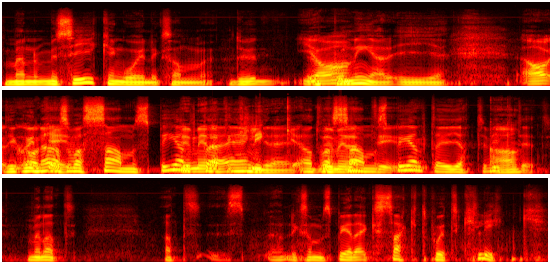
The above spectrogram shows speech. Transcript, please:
men musiken går ju liksom du, Ja. upp och ner i... Ja, Det är skillnad, okej. alltså vara samspelta att är en klicket? grej. Att vara samspelta är jätteviktigt. Men att, att liksom spela exakt på ett klick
